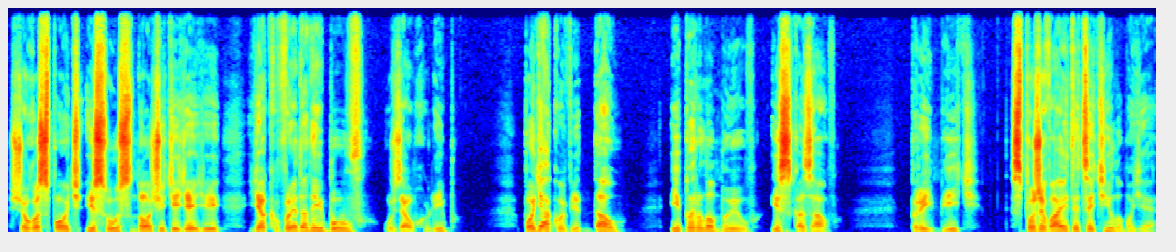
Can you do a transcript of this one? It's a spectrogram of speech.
що Господь Ісус ночі тієї, як виданий був, узяв хліб, подяку віддав і переломив, і сказав: Прийміть, споживайте це тіло моє,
